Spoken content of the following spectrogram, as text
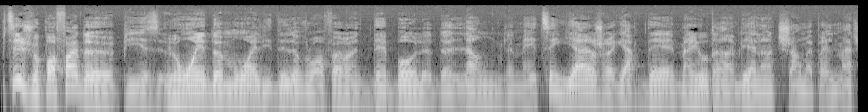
Puis tu sais, je veux pas faire de. Puis loin de moi l'idée de vouloir faire un débat de langue. Mais tu sais, hier, je regardais Mario Tremblay à l'antichambre après le match.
